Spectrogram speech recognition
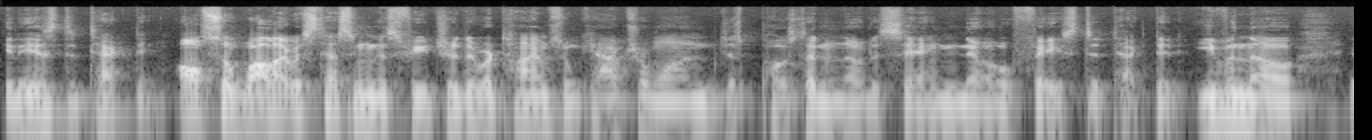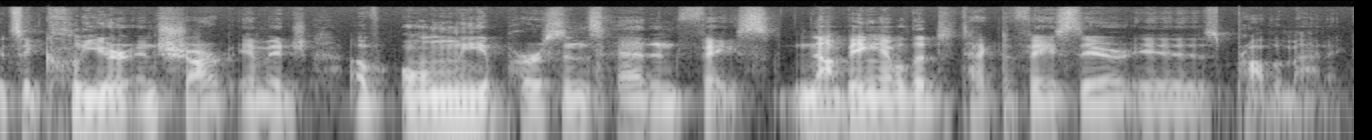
it is detecting. Also, while I was testing this feature, there were times when Capture One just posted a notice saying no face detected, even though it's a clear and sharp image of only a person's head and face. Not being able to detect a face there is problematic.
